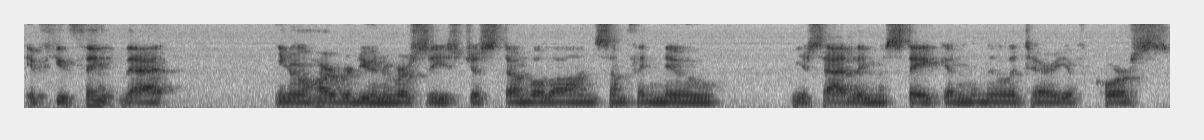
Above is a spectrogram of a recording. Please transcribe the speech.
if you think that you know Harvard University has just stumbled on something new, you're sadly mistaken. The military, of course,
